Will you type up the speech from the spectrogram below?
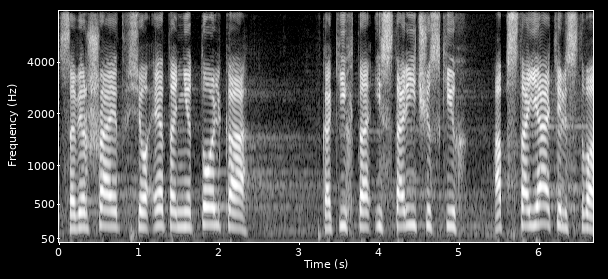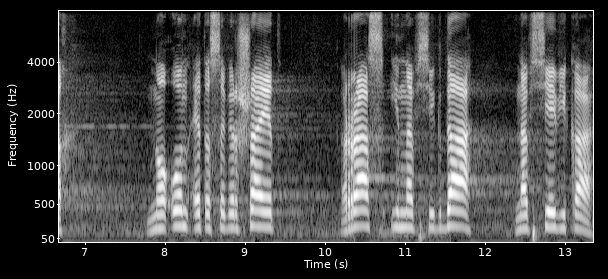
совершает все это не только в каких-то исторических обстоятельствах, но Он это совершает раз и навсегда, на все века.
